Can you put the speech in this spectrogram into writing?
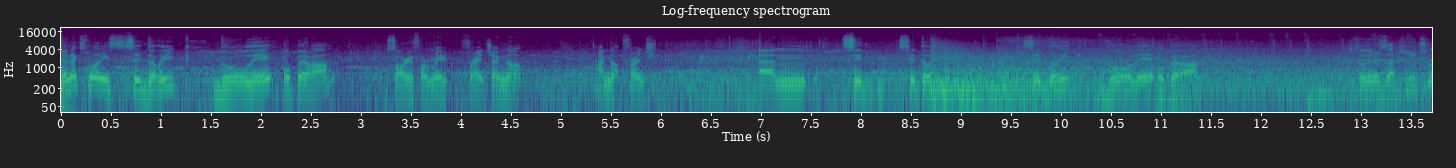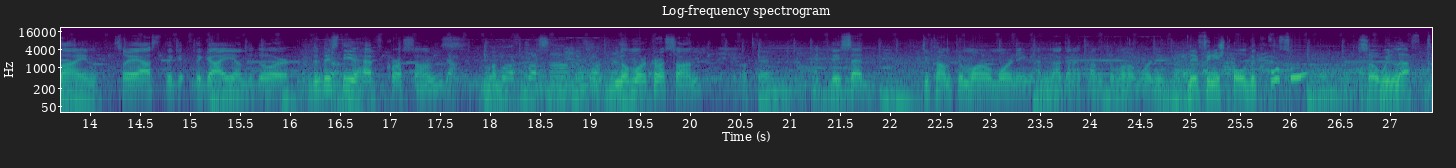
The next one is Cédric Grolet Opera. Sorry for my French. I'm not. I'm not French. Um, Cédric, Cédric Grolet Opera. So there's a huge line. So I asked the, the guy on the door, do they still have croissants? No more croissant, no more croissant. No more croissant? Okay. They said to come tomorrow morning. I'm not gonna come tomorrow morning. They finished all the croissants, so we left.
